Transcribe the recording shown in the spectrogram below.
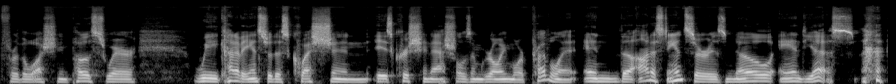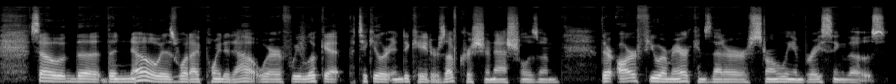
for the Washington Post, where we kind of answer this question: Is Christian nationalism growing more prevalent? And the honest answer is no and yes. so the the no is what I pointed out, where if we look at particular indicators of Christian nationalism, there are fewer Americans that are strongly embracing those.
